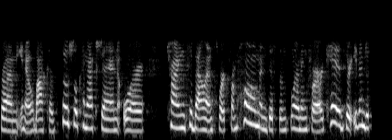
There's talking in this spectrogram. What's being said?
from, you know, lack of social connection or trying to balance work from home and distance learning for our kids or even just,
